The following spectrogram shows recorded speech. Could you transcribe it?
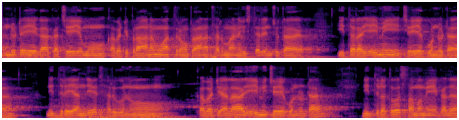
ఉండుటయేగాక చేయము. కాబట్టి ప్రాణము మాత్రము ప్రాణధర్మాన్ని విస్తరించుట ఇతర ఏమీ చేయకుండుట నిద్ర అందే జరుగును. కాబట్టి అలా ఏమి చేయకుండుట నిద్రతో సమమే కదా.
